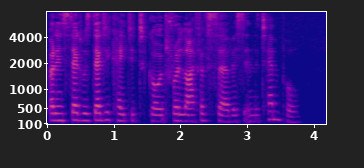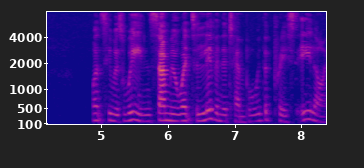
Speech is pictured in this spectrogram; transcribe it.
but instead was dedicated to God for a life of service in the temple. Once he was weaned, Samuel went to live in the temple with the priest Eli.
